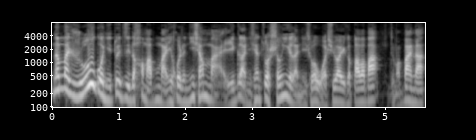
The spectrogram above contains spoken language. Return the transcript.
那么如果你对自己的号码不满意，或者你想买一个，你现在做生意了，你说我需要一个八八八，怎么办呢？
